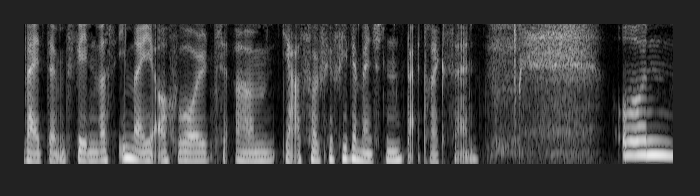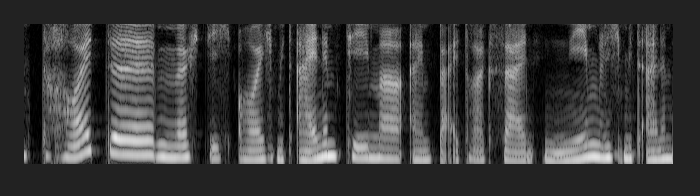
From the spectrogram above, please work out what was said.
weiterempfehlen, was immer ihr auch wollt. Ähm, ja, soll für viele Menschen ein Beitrag sein. Und heute möchte ich euch mit einem Thema ein Beitrag sein, nämlich mit einem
